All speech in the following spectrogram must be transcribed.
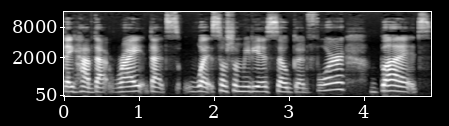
They have that right. That's what social media is so good for. But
